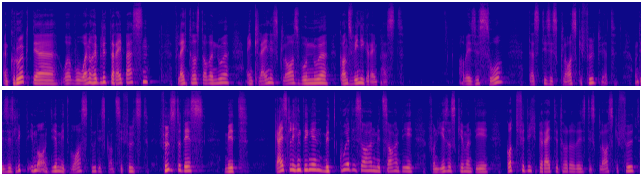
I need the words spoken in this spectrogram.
einen Krug, der, wo eineinhalb Liter reinpassen. Vielleicht hast du aber nur ein kleines Glas, wo nur ganz wenig reinpasst. Aber es ist so, dass dieses Glas gefüllt wird. Und es liegt immer an dir, mit was du das Ganze füllst. Füllst du das mit geistlichen Dingen, mit guten Sachen, mit Sachen, die von Jesus kommen, die Gott für dich bereitet hat, oder ist das Glas gefüllt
